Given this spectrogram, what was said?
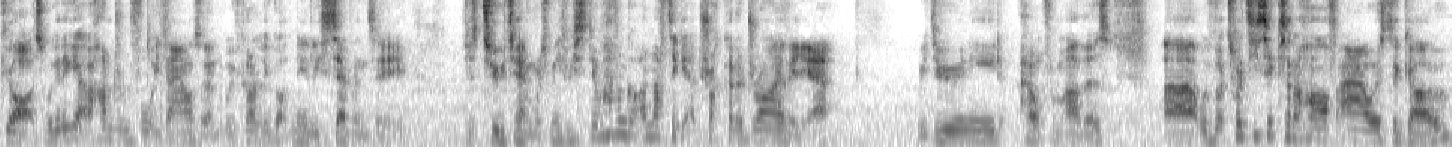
got, so we're going to get 140,000. We've currently got nearly 70, which is 210, which means we still haven't got enough to get a truck and a driver yet. We do need help from others. Uh, we've got 26 and a half hours to go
